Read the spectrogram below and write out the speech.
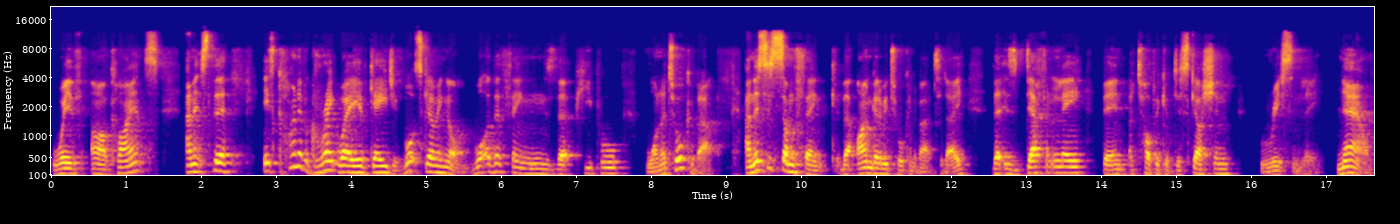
with our clients. And it's the it's kind of a great way of gauging what's going on. What are the things that people want to talk about? And this is something that I'm going to be talking about today that has definitely been a topic of discussion recently. Now,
